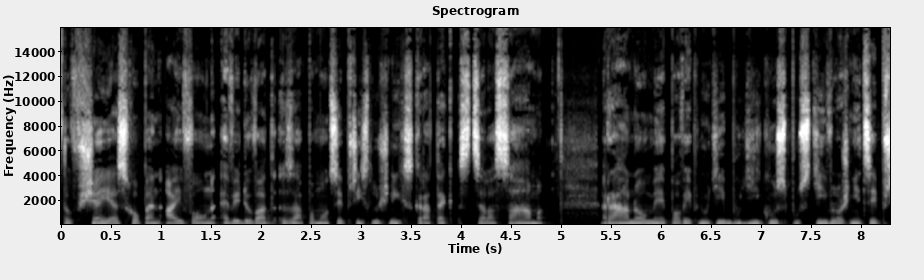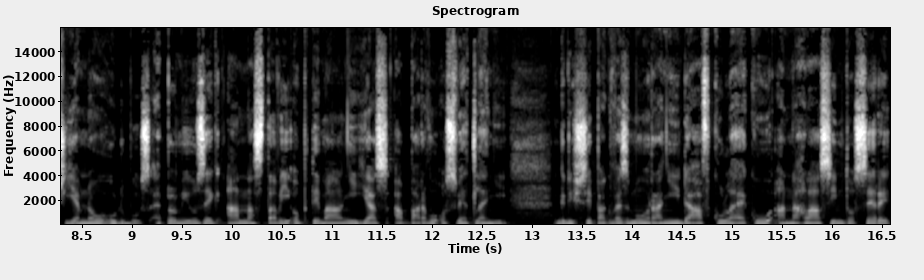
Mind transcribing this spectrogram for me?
To vše je schopen iPhone evidovat za pomoci příslušných zkratek zcela sám. Ráno mi po vypnutí budíku spustí v ložnici příjemnou hudbu z Apple Music a nastaví optimální jas a barvu osvětlení. Když si pak vezmu ranní dávku léků a nahlásím to Siri,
